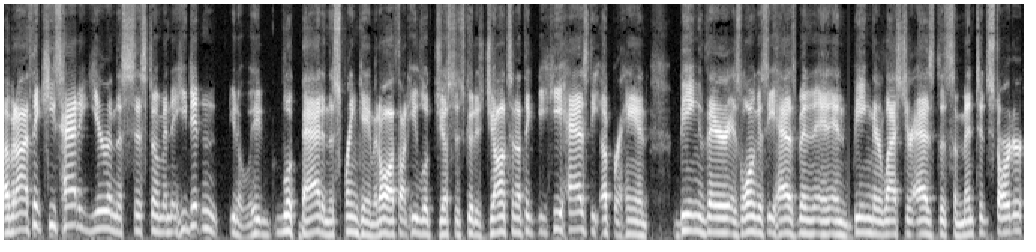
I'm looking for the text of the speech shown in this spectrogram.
Uh, but I think he's had a year in the system, and he didn't, you know, he looked bad in the spring game at all. I thought he looked just as good as Johnson. I think he has the upper hand being there as long as he has been and, and being there last year as the cemented starter.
